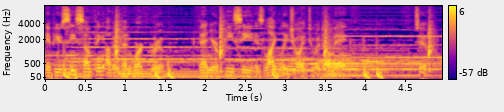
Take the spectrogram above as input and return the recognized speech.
If you see something other than workgroup, then your PC is likely joined to a domain. 2.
